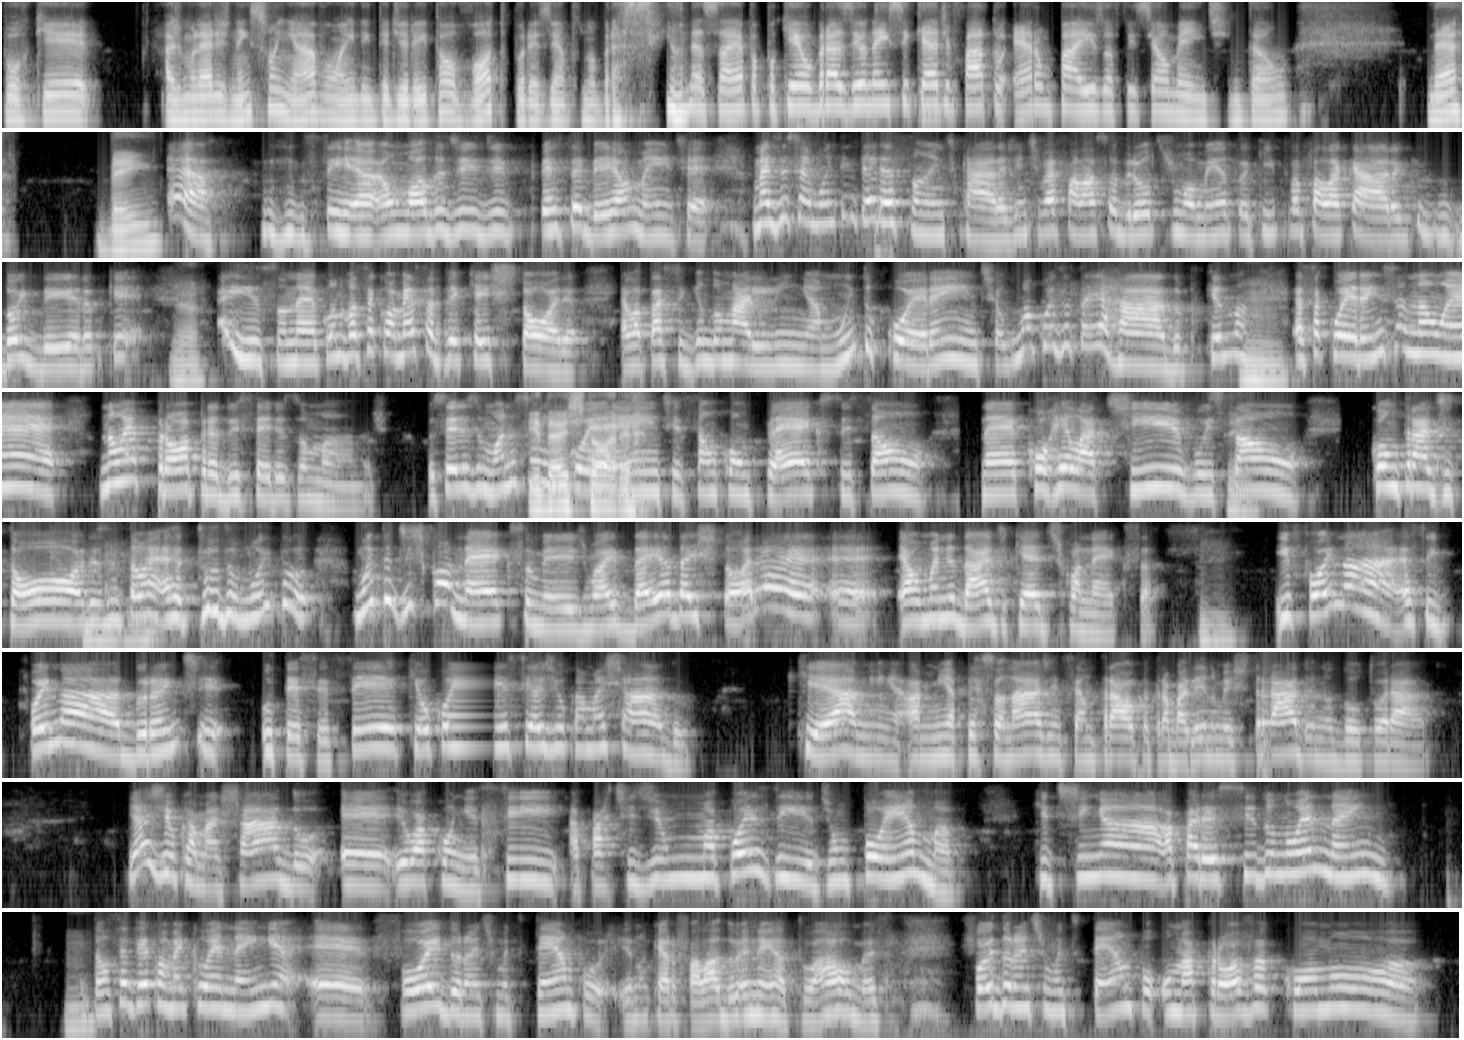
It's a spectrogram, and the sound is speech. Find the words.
porque as mulheres nem sonhavam ainda em ter direito ao voto, por exemplo, no Brasil nessa época, porque o Brasil nem sequer de fato era um país oficialmente. Então, né, bem. É. Sim, é, é um modo de, de, perceber realmente. É. Mas isso é muito interessante, cara. A gente vai falar sobre outros momentos aqui para falar, cara, que doideira, porque é. é. isso, né? Quando você começa a ver que a história ela está seguindo uma linha muito coerente, alguma coisa está errado, porque não, hum. essa coerência não é não é própria dos seres humanos. Os seres humanos são incoerentes, são complexos, são né, correlativos, Sim. são contraditórios, uhum. então é, é, tudo muito muito desconexo mesmo. A ideia da história é, é, é a humanidade que é desconexa. Uhum. E foi na assim, foi na durante o TCC que eu conheci a Gilca Machado, que é a minha a minha personagem central que eu trabalhei no mestrado e no doutorado. E a Gilca Machado, é, eu a conheci a partir de uma poesia, de um poema que tinha aparecido no Enem Hum. Então você vê como é que o Enem é, foi durante muito tempo, eu não quero falar do Enem atual, mas foi durante muito tempo uma prova como,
